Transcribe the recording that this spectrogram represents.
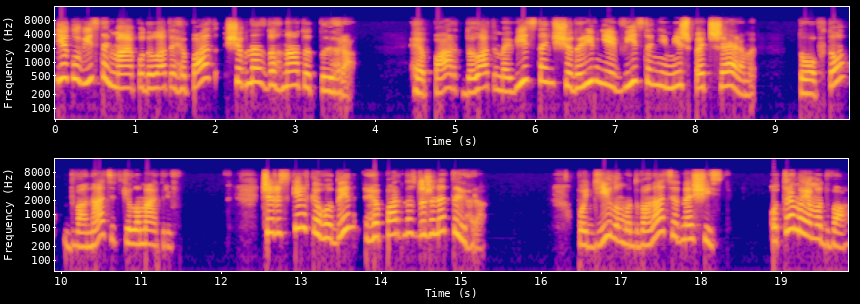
Яку відстань має подолати гепард, щоб наздогнати тигра? Гепард долатиме відстань, що дорівнює відстані між печерами, тобто 12 кілометрів. Через скільки годин гепард наздожене тигра? Поділимо 12 на 6. Отримаємо 2.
